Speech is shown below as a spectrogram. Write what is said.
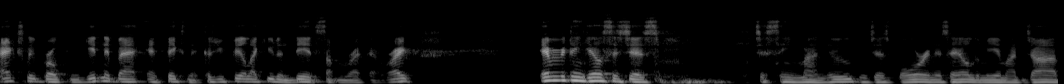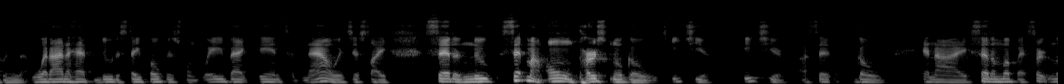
actually broken, getting it back and fixing it because you feel like you done did something right there, right? Everything else is just just seemed minute and just boring as hell to me in my job. And what I had to do to stay focused from way back then to now is just like set a new set my own personal goals each year. Each year I set goals and I set them up at certain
